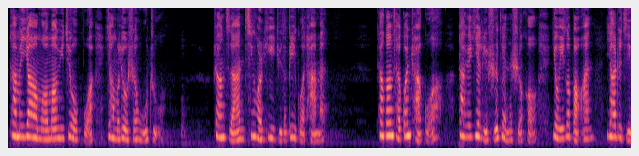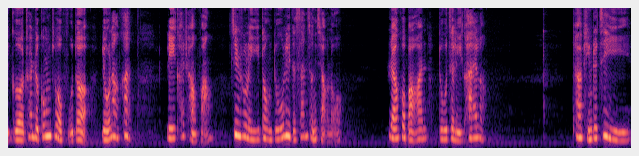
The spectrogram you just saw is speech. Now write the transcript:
他们要么忙于救火，要么六神无主。张子安轻而易举地避过他们。他刚才观察过，大约夜里十点的时候，有一个保安押着几个穿着工作服的流浪汉，离开厂房，进入了一栋独立的三层小楼。然后保安独自离开了。他凭着记忆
